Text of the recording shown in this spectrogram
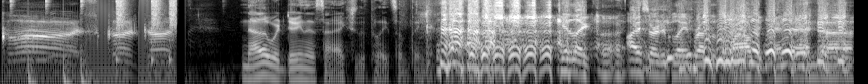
good. It's good, good. now that we're doing this, I actually played something. He's like, I started playing Breath of the Wild again, and uh,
